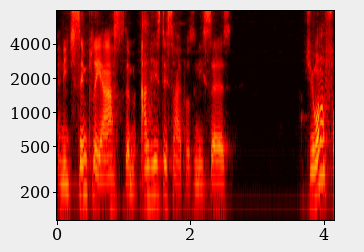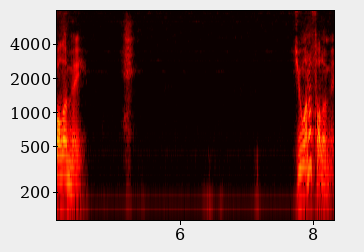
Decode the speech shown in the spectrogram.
and he simply asked them and his disciples, and he says, Do you want to follow me? Do you want to follow me?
